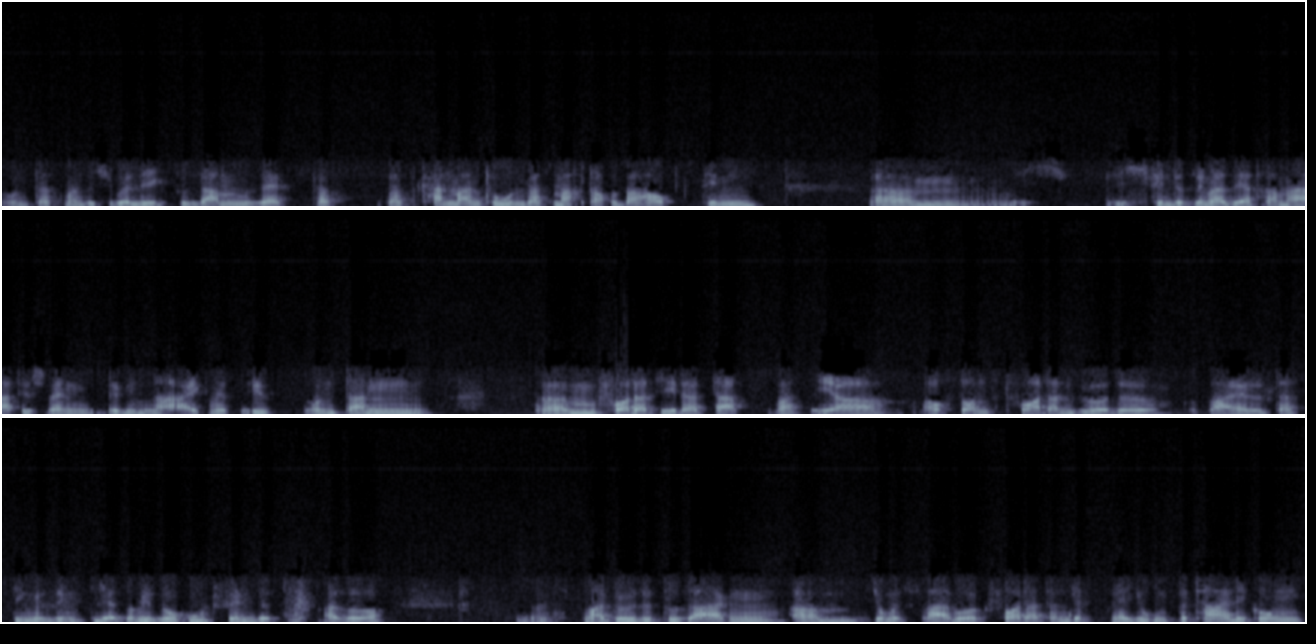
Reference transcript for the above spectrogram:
und dass man sich überlegt, zusammensetzt, dass was kann man tun, was macht auch überhaupt Sinn. Ähm, ich ich finde es immer sehr dramatisch, wenn irgendein Ereignis ist und dann ähm, fordert jeder das, was er auch sonst fordern würde, weil das Dinge sind, die er sowieso gut findet. Also mal böse zu sagen, ähm, Junges Freiburg fordert dann jetzt mehr Jugendbeteiligung,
